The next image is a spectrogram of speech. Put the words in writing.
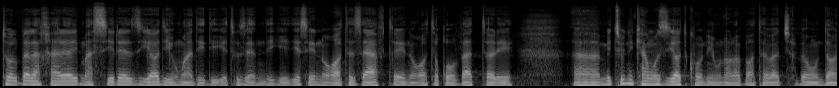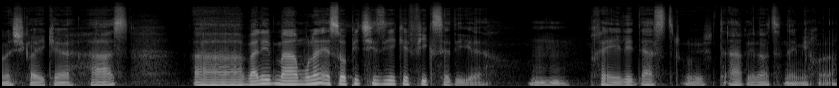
تو بالاخره مسیر زیادی اومدی دیگه تو زندگی یه سری نقاط ضعف داری نقاط قوت داری می‌تونی کم و زیاد کنی اونا رو با توجه به اون دانشگاهی که هست. ولی معمولا اسوپی چیزیه که فیکسه دیگه. خیلی دست رو تغییرات نمی‌خوره.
